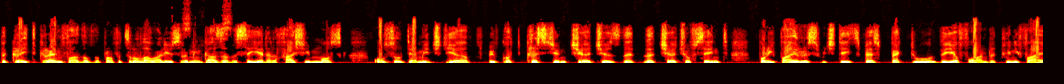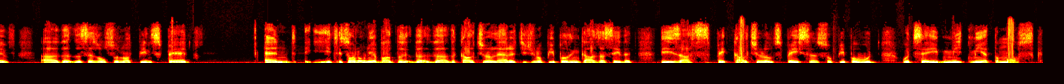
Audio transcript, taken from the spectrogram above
the great grandfather of the Prophet ﷺ in Gaza, the Sayyid al Hashim Mosque, also damaged here. We've got Christian churches, the, the Church of Saint Porphyrius, which dates best back to the year 425. Uh, th- this has also not been spared. And it's not only about the, the, the, the, cultural heritage. You know, people in Gaza say that these are spa- cultural spaces. So people would, would say, meet me at the mosque.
